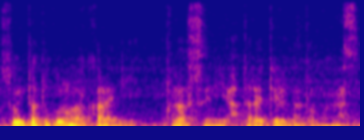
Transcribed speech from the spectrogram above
そういったところが彼にプラスに働いているんだと思います。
